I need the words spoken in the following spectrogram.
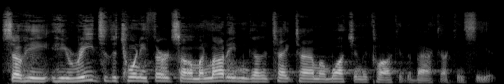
So he, he reads the 23rd Psalm. I'm not even going to take time. I'm watching the clock at the back. I can see it.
